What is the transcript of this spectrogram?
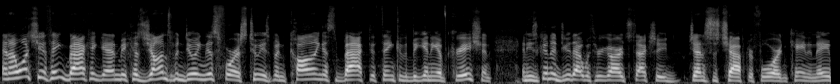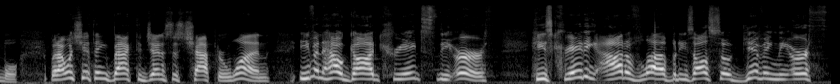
And I want you to think back again because John's been doing this for us too. He's been calling us back to think of the beginning of creation. And he's going to do that with regards to actually Genesis chapter 4 and Cain and Abel. But I want you to think back to Genesis chapter 1, even how God creates the earth. He's creating out of love, but he's also giving the earth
